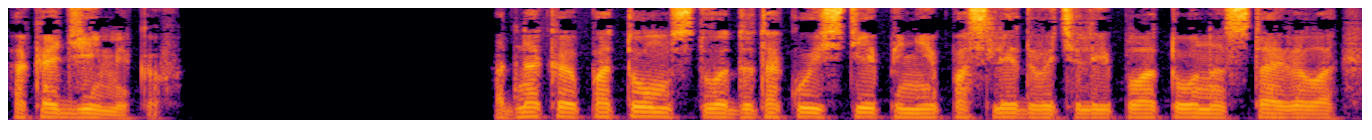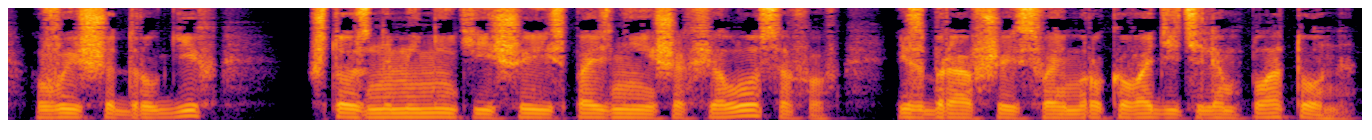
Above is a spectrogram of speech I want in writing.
академиков, Однако потомство до такой степени последователей Платона ставило выше других, что знаменитейшие из позднейших философов, избравшие своим руководителем Платона,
